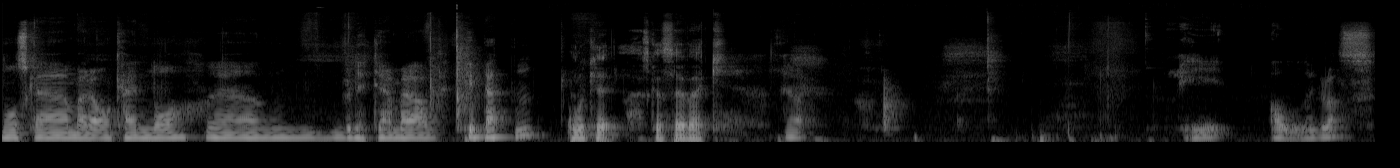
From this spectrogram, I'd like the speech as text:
Nå skal jeg bare OK, nå eh, benytter jeg meg av pipetten OK, jeg skal se vekk. i alle glass.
